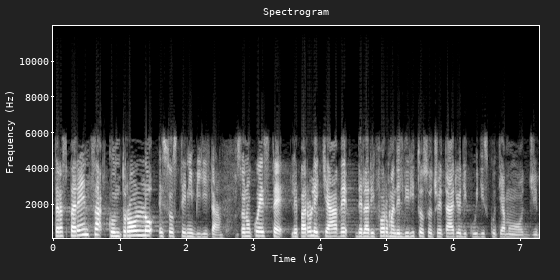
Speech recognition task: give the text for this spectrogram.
Trasparenza, controllo e sostenibilità. Sono queste le parole chiave della riforma del diritto societario di cui discutiamo oggi.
